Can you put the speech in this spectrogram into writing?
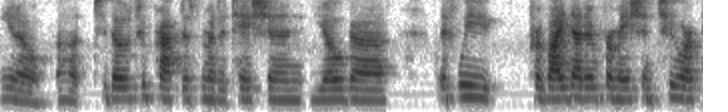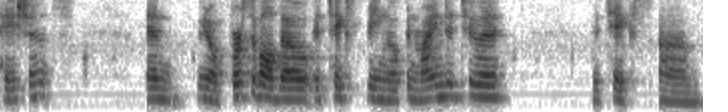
you know uh, to those who practice meditation yoga. If we provide that information to our patients and you know first of all though it takes being open-minded to it. It takes um,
